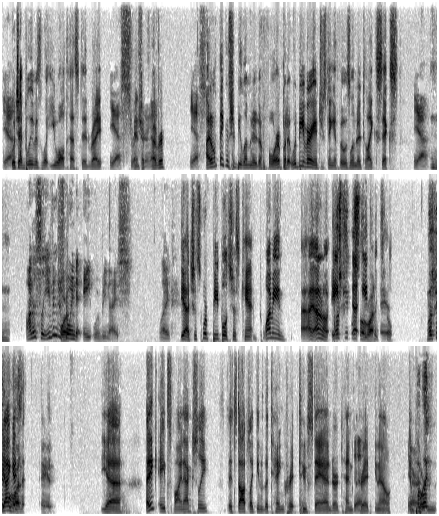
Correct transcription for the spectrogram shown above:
yeah. which I believe is what you all tested, right? yes, Richard took and I. forever. Yes. I don't think it should be limited to four, but it would be very interesting if it was limited to like six. yeah. Mm. Honestly, even just Or- going to eight would be nice. Like, Yeah, just where people just can't. Well, I mean, I, I don't know. Eight, Most people uh, still run like, eight. still- Most Yeah, people guess- run eight. yeah, I think eight's fine actually. It stops like you know the ten crit two stand or ten Yeah. crit. You know, yeah, But, like, important.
